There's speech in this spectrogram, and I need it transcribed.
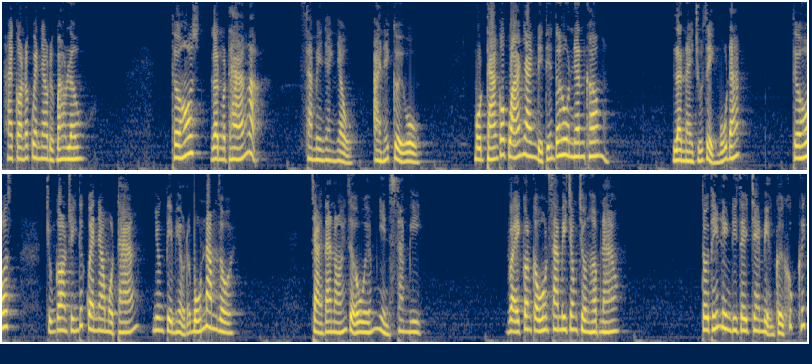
Hai con đã quen nhau được bao lâu? Thưa host, gần một tháng ạ. À? mê nhanh nhẩu, ai nấy cười ồ. Một tháng có quá nhanh để tiến tới hôn nhân không? Lần này chú rể ngũ đáp. Thưa host, chúng con chính thức quen nhau một tháng, nhưng tìm hiểu đã bốn năm rồi. Chàng ta nói rồi âu yếm nhìn Sammy. Vậy con cầu hôn Sammy trong trường hợp nào? Tôi thấy Linh đi dây che miệng cười khúc khích,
